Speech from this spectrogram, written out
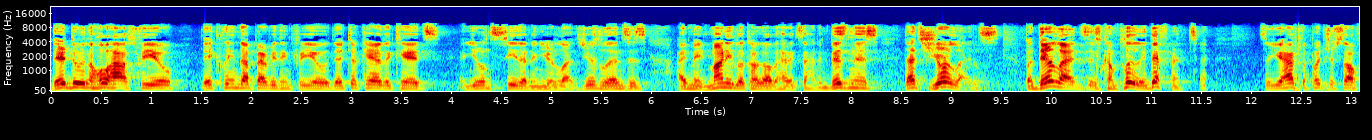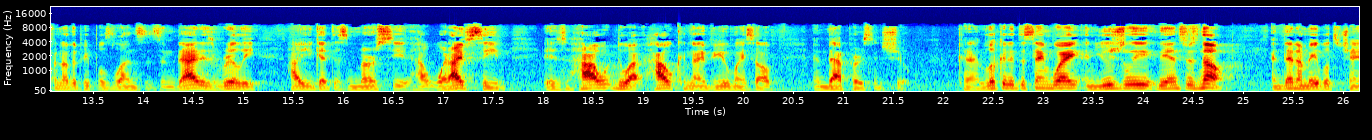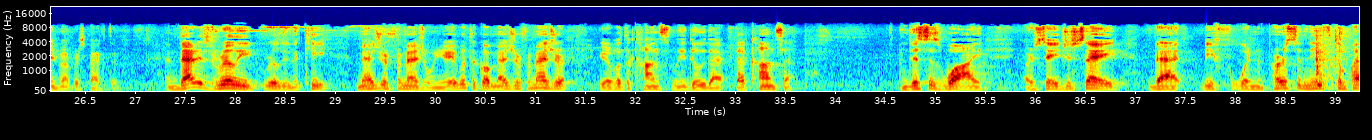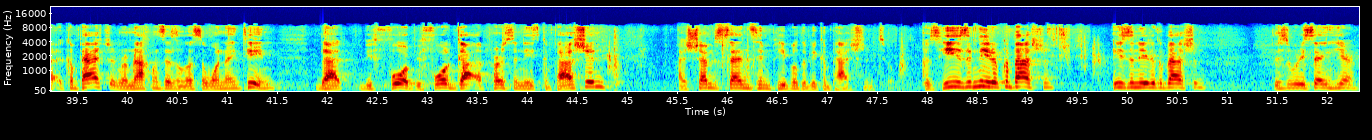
they're doing the whole house for you. They cleaned up everything for you. They took care of the kids, and you don't see that in your lens. Your lens is, I made money. Look at all the headaches I had in business. That's your lens, but their lens is completely different. so you have to put yourself in other people's lenses, and that is really how you get this mercy. How what I've seen is how do I how can I view myself in that person's shoe? Can I look at it the same way? And usually the answer is no and then I'm able to change my perspective. And that is really, really the key. Measure for measure. When you're able to go measure for measure, you're able to constantly do that, that concept. And this is why our sages say that before, when a person needs compa- compassion, Ram Nachman says in lesson 119, that before, before God, a person needs compassion, Hashem sends him people to be compassionate to. Because he is in need of compassion. He's in need of compassion. This is what he's saying here.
